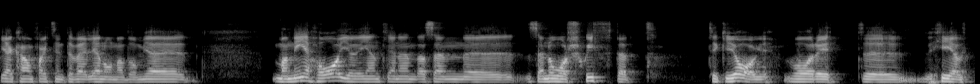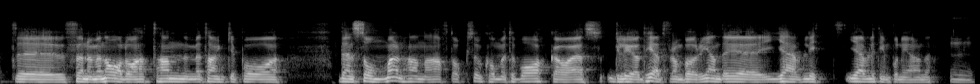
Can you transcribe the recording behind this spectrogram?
jag kan faktiskt inte välja någon av dem. Jag, Mané har ju egentligen ända sedan, sedan årsskiftet, tycker jag, varit Eh, Eh, helt eh, fenomenal och att han med tanke på den sommaren han har haft också kommer tillbaka och är glödhet från början. Det är jävligt, jävligt imponerande. Mm.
